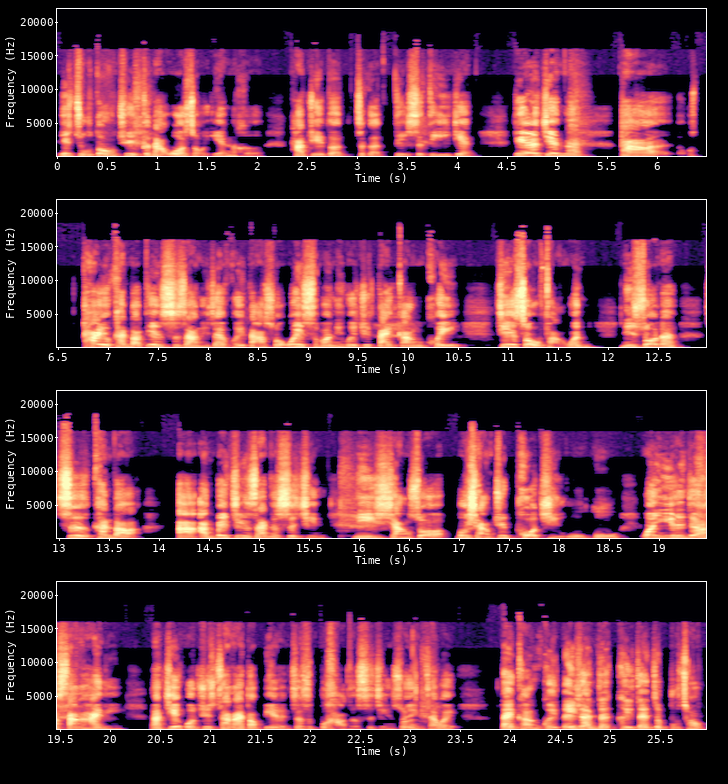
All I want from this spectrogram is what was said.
你主动去跟他握手言和，他觉得这个第是第一件。第二件呢，他。他有看到电视上你在回答说为什么你会去戴钢盔接受访问？你说呢？是看到啊安倍晋三的事情，你想说不想去波及无辜，万一人家要伤害你，那结果去伤害到别人，这是不好的事情，所以你才会戴康辉。等一下你再可以在这补充。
